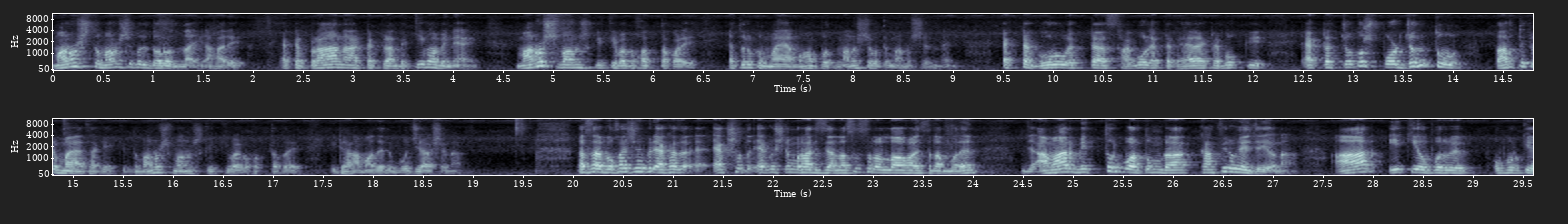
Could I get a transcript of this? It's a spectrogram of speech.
মানুষ তো মানুষের প্রতি দরদ নাই, আহারে। একটা প্রাণ আর একটা প্রাণকে কীভাবে নেয়? মানুষ মানুষকে কীভাবে হত্যা করে? এতটুকু মায়া, মহব্বত মানুষের প্রতি মানুষের নাই। একটা গরু, একটা ছাগল, একটা ভেড়া, একটা বকরি, একটা চতুষ পর্যন্ত তার থেকে মায়া থাকে, কিন্তু মানুষ মানুষকে কীভাবে হত্যা করে, এটা আমাদের বুঝে আসে না। তাছাড়া বোখাই শরীফের এক হাজার, একশত একুশ নম্বর হাদিসে আল্লাহ সাল্লাম বলেন যে, আমার মৃত্যুর পর তোমরা কাফির হয়ে যেও না, আর একে অপরের, অপরকে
